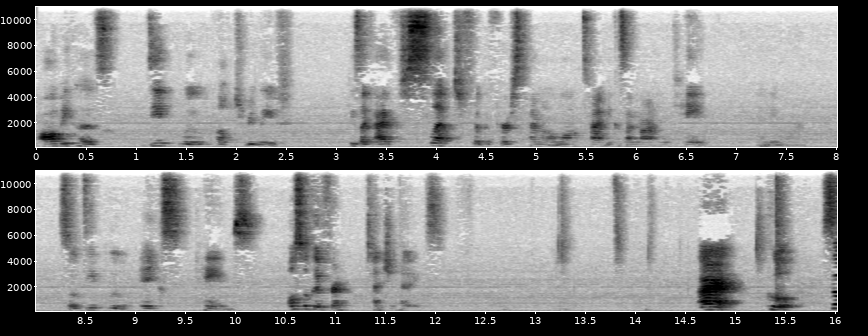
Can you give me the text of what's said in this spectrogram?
All because Deep Blue helped relieve. He's like, I've slept for the first time in a long time because I'm not in pain. So Deep Blue aches, pains. Also good for tension headaches. All right, cool. So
